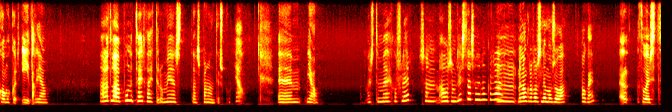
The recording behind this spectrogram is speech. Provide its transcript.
koma okkur í það. Já. Það er alltaf búin tveir þættir og mér finnst það spennandi sko. Já. Um, já. Erstu með eitthvað fleir sem, á þessum lista sem þið langar að? Mm, mér langar að fara snemma og sofa. Ok. En þú veist,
